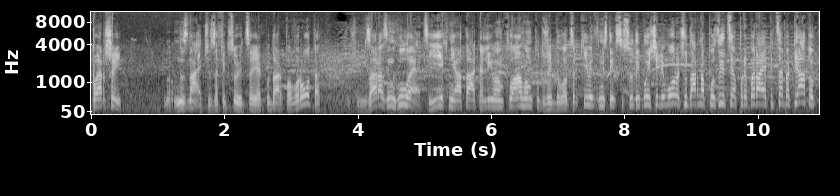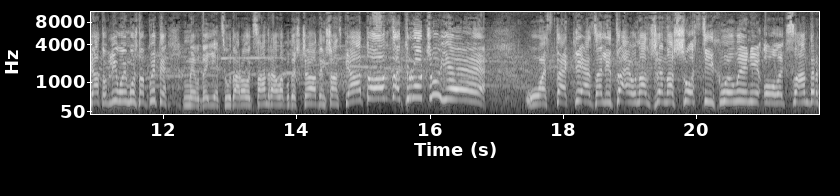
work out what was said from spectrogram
перший, ну не знаю, чи зафіксується як удар по воротах. Зараз інгулець. Їхня атака лівим флангом. Тут вже білоцерківець змістився сюди ближче ліворуч. Ударна позиція прибирає під себе п'ятов. П'ятов лівою можна бити. Не вдається удар Олександра, але буде ще один шанс. П'ятов закручує. Ось таке залітає у нас вже на шостій хвилині. Олександр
